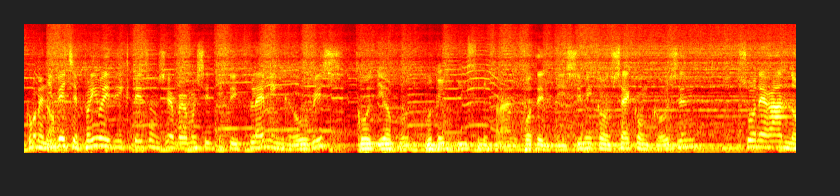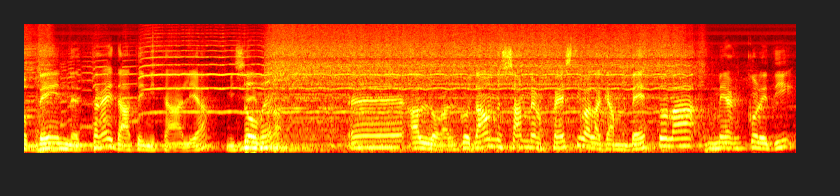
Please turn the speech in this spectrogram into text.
Come no? invece prima di Dictators abbiamo sentito i Flaming Groovies, Urco Dio, potentissimi Franz. potentissimi, con Second Cousin. Suoneranno ben tre date in Italia, mi Dove? sembra. Eh, allora, il Go Down Summer Festival a Gambettola, mercoledì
